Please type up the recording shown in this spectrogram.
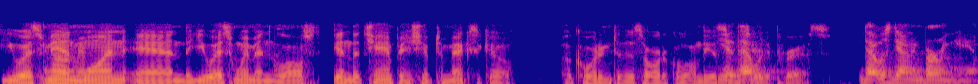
The U.S. And men won, and the U.S. women lost in the championship to Mexico, according to this article on the Yeah, Associated that was- Press. That was down in Birmingham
